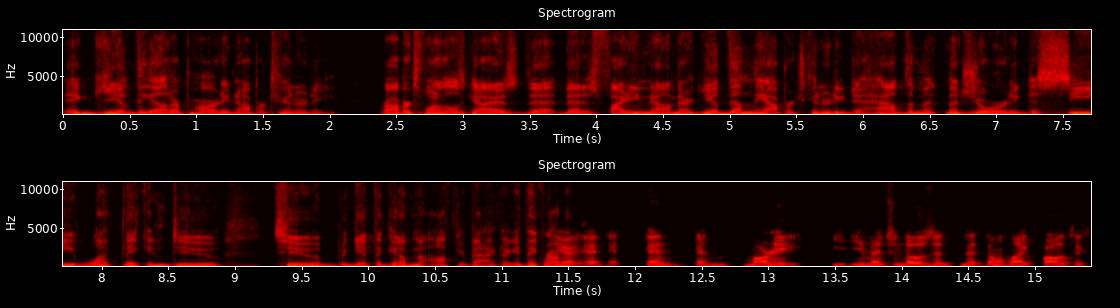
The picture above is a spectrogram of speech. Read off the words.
eh, give the other party an opportunity. Robert's one of those guys that that is fighting down there. Give them the opportunity to have the majority to see what they can do to get the government off your back. Don't you think, Robert? Yeah, and and, and Marty, you mentioned those that, that don't like politics.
